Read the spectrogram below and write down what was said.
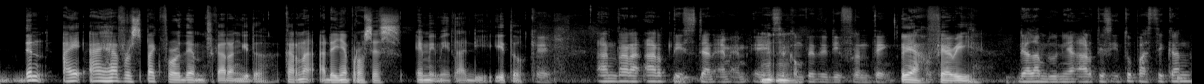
dan I I have respect for them sekarang gitu karena adanya proses MMA tadi itu Oke. Antara artis dan MMA is a completely different thing. ya very Dalam dunia artis itu pasti kan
